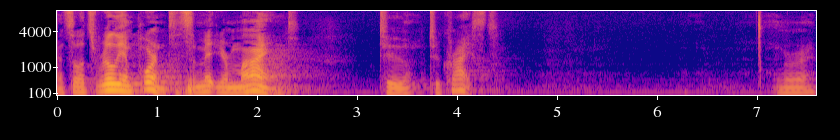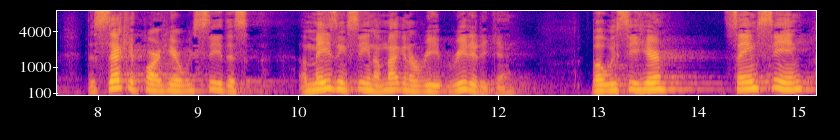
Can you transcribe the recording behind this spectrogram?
And so it's really important to submit your mind to, to Christ. All right. The second part here, we see this amazing scene. I'm not going to re- read it again. But we see here, same scene.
